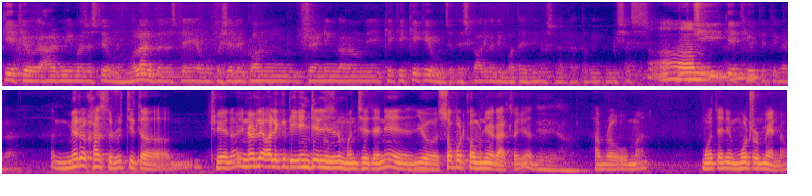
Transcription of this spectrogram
के थियो आर्मीमा जस्तै होला नि त जस्तै अब कसैले गन ट्रेनिङ गराउने के के के के हुन्छ त्यसको अलिकति बताइदिनुहोस् न त तपाईँको विशेष के थियो त्यति बेला? मेरो खास रुचि त थिएन। यिनीहरूले अलिकति इन्टेलिजेन्ट मान्छे चाहिँ नि यो सपोर्ट कम्पनी राख्छ क्या। हाम्रो उमा। म चाहिँ नि मोटरम्यान हो।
